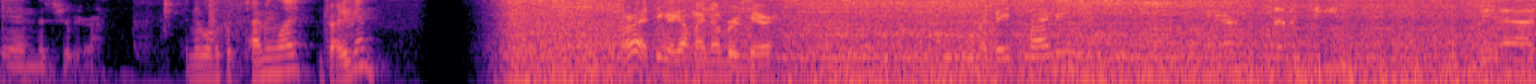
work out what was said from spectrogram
in the distributor. And then we'll hook up the timing light, try it again. All right, I think I got my numbers here. My base timing, here's 17. We had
